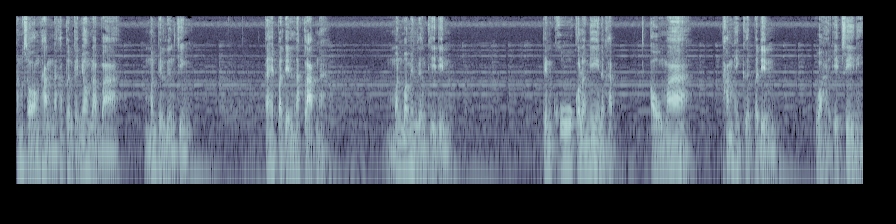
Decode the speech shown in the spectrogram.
ทั้งสองท่านนะครับ เพิ่นก็ยอมรับว่ามันเป็นเรื่องจริง แต่ประเด็นหลักๆนะมันบ่เป็นเรื่องที่ดิน เป็นครูกรณีนะครับ เอามาทำให้เกิดประเด็น ว่าให้เอฟซีนี่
